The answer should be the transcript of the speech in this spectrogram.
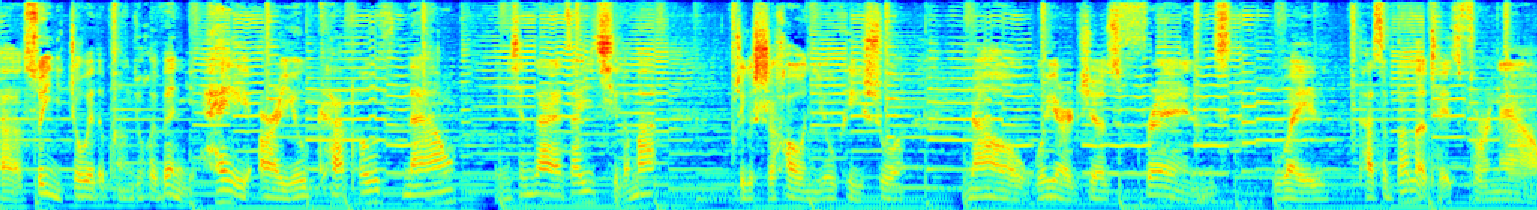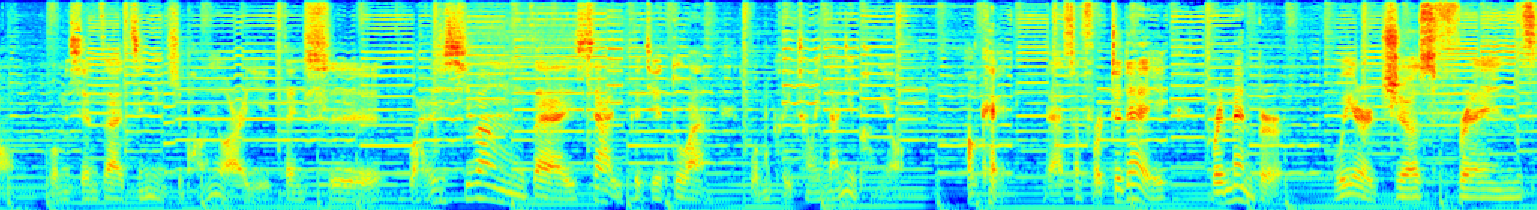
呃，所以你周围的朋友就会问你，Hey，are you couples now？你们现在在一起了吗？这个时候你又可以说，No，we are just friends with possibilities for now。我们现在仅仅是朋友而已，但是我还是希望在下一个阶段我们可以成为男女朋友。Okay，that's all for today. Remember, we are just friends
